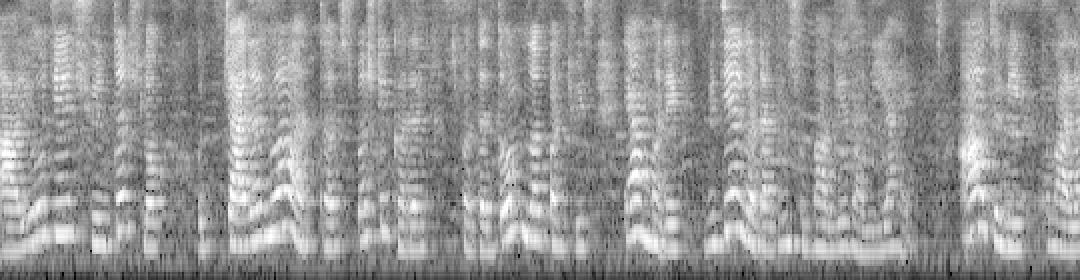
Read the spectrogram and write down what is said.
आयोजित शुद्ध श्लोक उच्चारण व अर्थ स्पष्टीकरण स्पर्धा दोन हजार पंचवीस यामध्ये द्वितीय गटातून सहभागी झाली आहे. आज मी तुम्हाला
